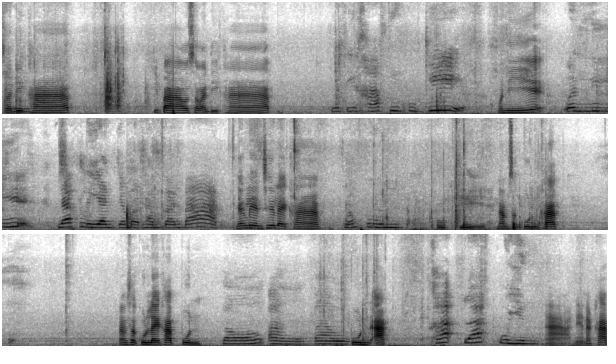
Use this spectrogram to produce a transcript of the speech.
สวัสดีครับ พี่เปาสวัสดีครับ สวัสดีครับคุณคุกกี้ วันนี้ วันนี้นักเรียนจะมาทำการบ้าน นักเรียนชื่ออะไรครับ น้องปุณโอเคนามสกุลครับนามสกุลอะไรครับ ปุณน้องอ่างเปาปุณอักคะและอุยินอ่าเนี่ยนะครับ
